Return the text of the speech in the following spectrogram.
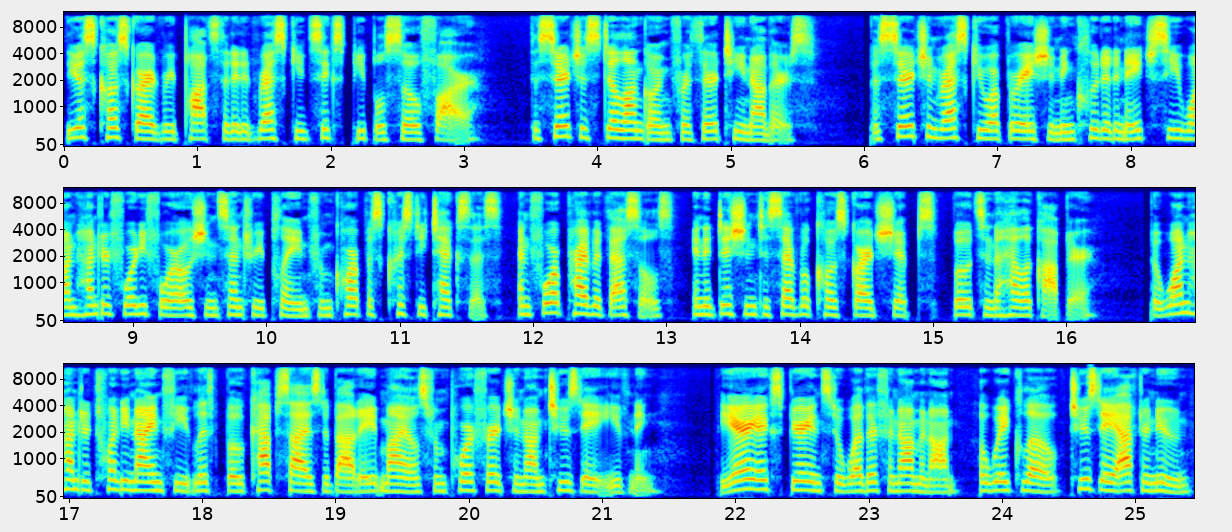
the U.S. Coast Guard reports that it had rescued six people so far. The search is still ongoing for 13 others. The search and rescue operation included an HC 144 Ocean Sentry plane from Corpus Christi, Texas, and four private vessels, in addition to several Coast Guard ships, boats, and a helicopter. The 129 feet lift boat capsized about 8 miles from Port Fourchon on Tuesday evening. The area experienced a weather phenomenon, a wake low, Tuesday afternoon,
